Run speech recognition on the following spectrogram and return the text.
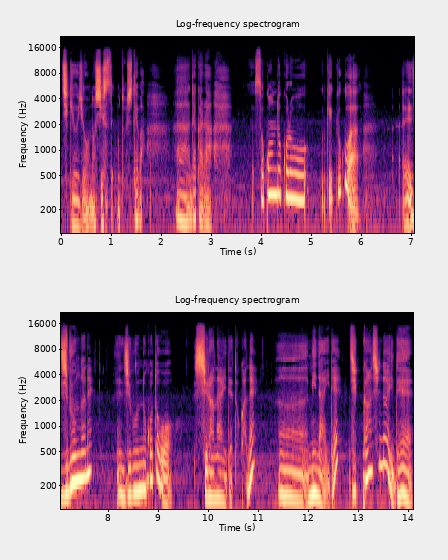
地球上のシステムとしては。あだからそこのところ結局は自分がね自分のことを知らないでとかねうん見ないで実感しないで、え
